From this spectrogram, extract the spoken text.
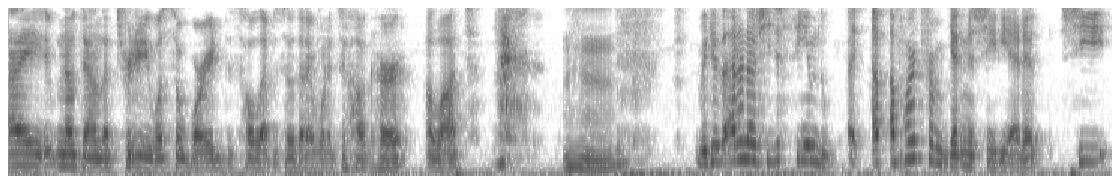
I, I note down that Trinity was so worried this whole episode that I wanted to hug her a lot. hmm because I don't know, she just seemed apart from getting a shady edit, she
